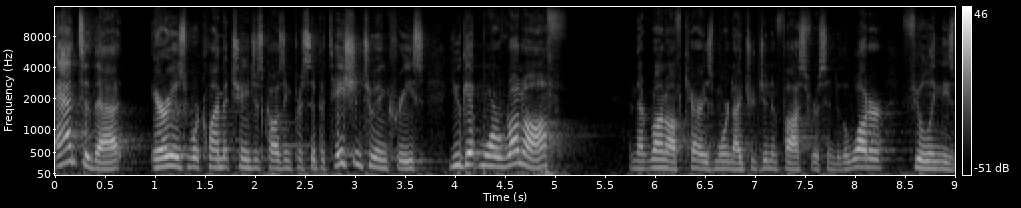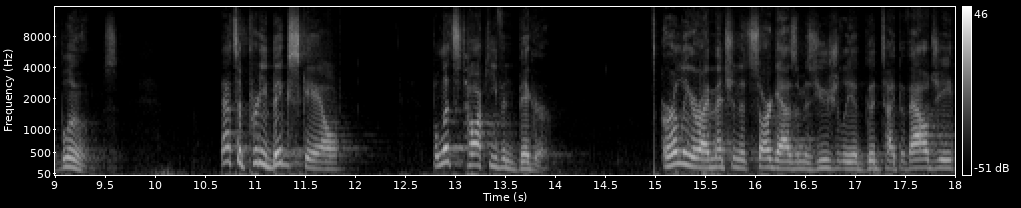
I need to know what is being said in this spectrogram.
Add to that areas where climate change is causing precipitation to increase, you get more runoff, and that runoff carries more nitrogen and phosphorus into the water, fueling these blooms. That's a pretty big scale, but let's talk even bigger. Earlier, I mentioned that sargassum is usually a good type of algae.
